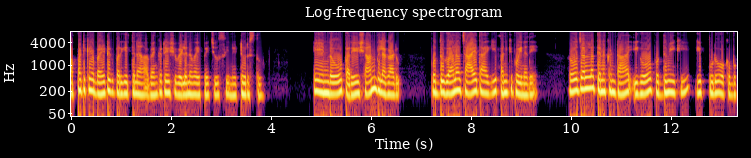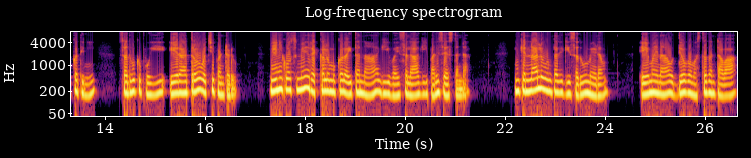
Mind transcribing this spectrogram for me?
అప్పటికే బయటకు పరిగెత్తిన వెంకటేష్ వెళ్ళిన వైపే చూసి నిట్టూరుస్తూ ఏందో పరేషాన్ బిలగాడు పొద్దుగాల చాయ్ తాగి పనికిపోయినదే. రోజల్లా తినకంట ఇగో పొద్దుమీకి ఇప్పుడు ఒక బుక్క తిని చదువుకుపోయి ఏ రాత్రో వచ్చి పంటడు. వీనికోసమే రెక్కలు ముక్కలు అయితన్నా గీ వయసలా గీ పని చేస్తండా. ఇంకెన్నాళ్ళు ఉంటది గీ చదువు మేడం? ఏమైనా ఉద్యోగం వస్తుందంటావా?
